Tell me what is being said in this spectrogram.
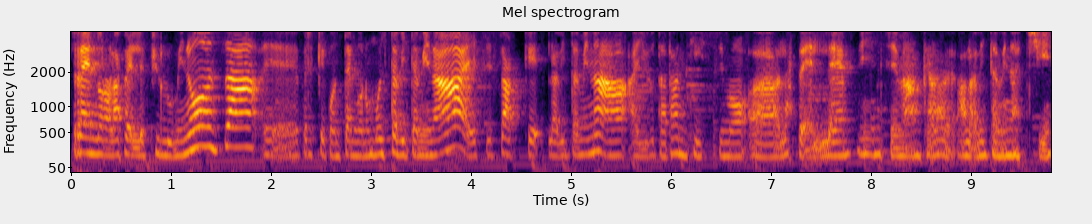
rendono la pelle più luminosa eh, perché contengono molta vitamina A e si sa che la vitamina A aiuta tantissimo eh, la pelle insieme anche alla, alla vitamina C.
